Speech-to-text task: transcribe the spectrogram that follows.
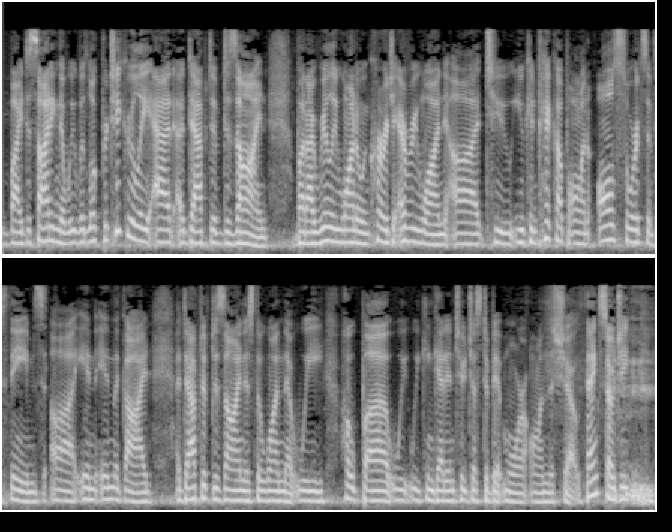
by deciding that we would look particularly at adaptive design, but I really want to encourage everyone uh, to, you can pick up on all sorts of themes uh, in in the guide. Adaptive design is the one that we hope uh, we we can get into just a bit more on the show. Thanks, Sodzi.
